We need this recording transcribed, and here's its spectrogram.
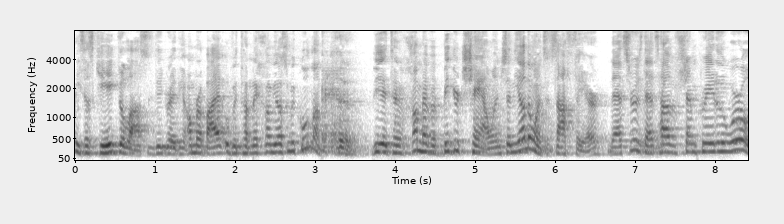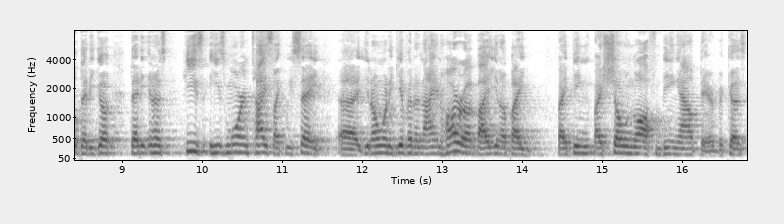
he says, "Ki higdalas," he did great thing. Amar Abaye, uvetamicham yosem mikulam. The Tamicham have a bigger challenge than the other ones. It's not fair. That's that's how Hashem created the world. That he go that he, you know he's he's more enticed. Like we say, uh, you don't want to give it an ayin hara by you know by by being by showing off and being out there because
